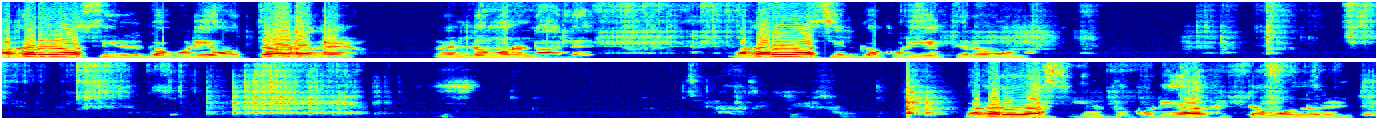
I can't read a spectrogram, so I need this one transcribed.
மகர ராசியில் இருக்கக்கூடிய உத்தாடங்கள் ரெண்டு மூணு நாலு. மகர ராசி இருக்கக்கூடிய திருவோணம். மகர ராசி இருக்கக்கூடிய அகிட்டம் ஒண்ணு ரெண்டு.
